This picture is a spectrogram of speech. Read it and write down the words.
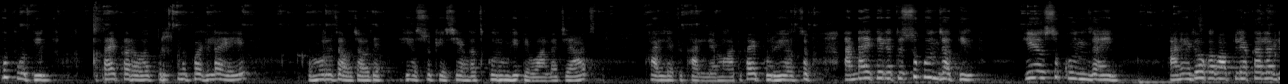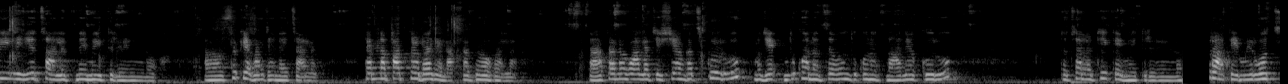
खूप होतील. काय करावं? प्रश्न पडला आहे तर मरू जाऊ जाऊ द्या. ह्या सुक्या शेंगाच करून घेते वालाचे आज. खाल्ल्या तर खाल्ल्या. मग आता काय करूया असं आणि नाही केलं तर सुकून जातील. हे सुकून जाईल. आणि दोघं आपल्या काला बी हे चालत नाही मैत्रिणींनो. सुक्या भाज्या नाही चालत. त्यांना पातळ भाज्या लागतात दोघाला. आता ना वालाच्या शेंगाच करू म्हणजे दुकानात जाऊन दुकानातून आल्या करू. तर चला ठीक आहे मैत्रिणींना. राहते मी रोज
